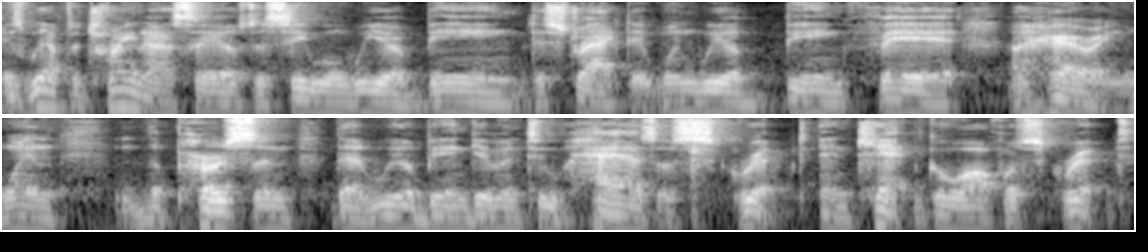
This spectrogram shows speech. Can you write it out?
is we have to train ourselves to see when we are being distracted, when we are being fed a herring, when the person that we are being given to has a script and can't go off of script.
